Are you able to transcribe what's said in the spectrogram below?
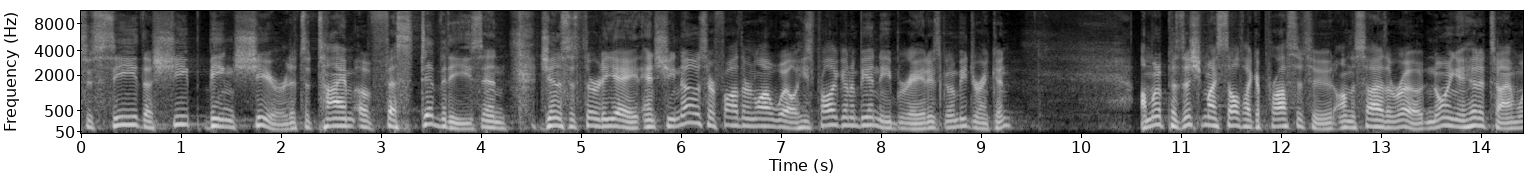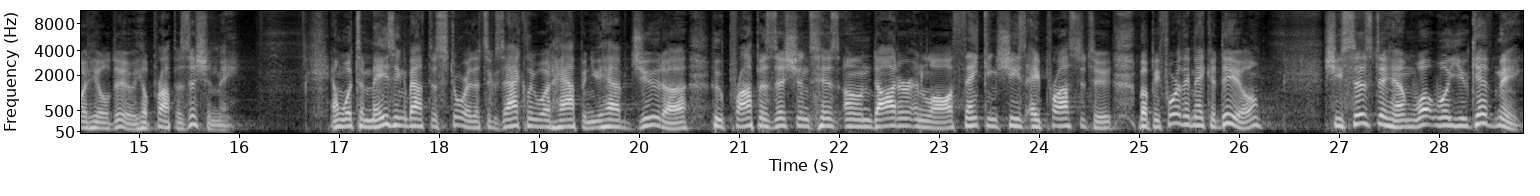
to see the sheep being sheared. It's a time of festivities in Genesis 38. And she knows her father in law well. He's probably going to be inebriated, he's going to be drinking. I'm going to position myself like a prostitute on the side of the road, knowing ahead of time what he'll do. He'll proposition me. And what's amazing about this story, that's exactly what happened. You have Judah who propositions his own daughter in law, thinking she's a prostitute. But before they make a deal, she says to him, What will you give me?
